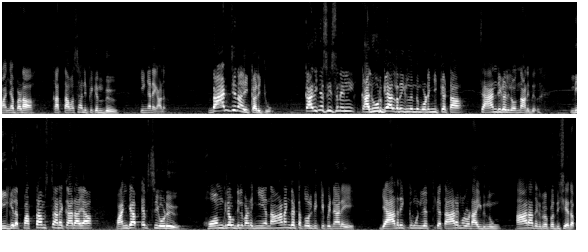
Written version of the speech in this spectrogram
മഞ്ഞപ്പട കത്ത് അവസാനിപ്പിക്കുന്നത് ഇങ്ങനെയാണ്. ബാഡ്ജിനായി കളിക്കൂ. കഴിഞ്ഞ സീസണിൽ കലൂർ ഗാലറിയിൽ നിന്ന് മുടങ്ങിക്കെട്ട ചാൻഡുകളിൽ ഒന്നാണിത്. ലീഗിലെ പത്താം സ്ഥാനക്കാരായ പഞ്ചാബ് എഫ് സിയോട് ഹോം ഗ്രൗണ്ടിൽ വടങ്ങിയ നാണം കെട്ട തോൽവിക്ക് പിന്നാലെ ഗാലറിക്ക് മുന്നിലെത്തിയ താരങ്ങളോടായിരുന്നു ആരാധകരുടെ പ്രതിഷേധം.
